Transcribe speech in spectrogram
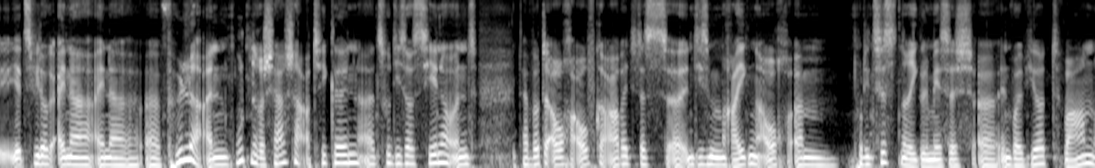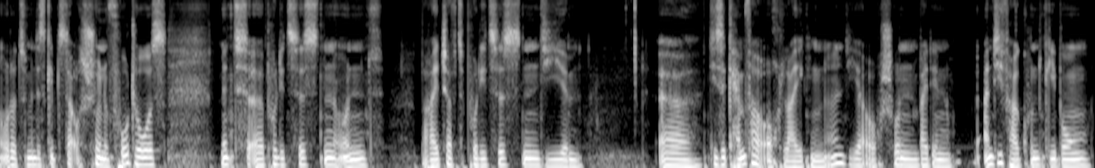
jetzt wieder eine, eine äh, Fülle an guten Rechercheartikeln äh, zu dieser Szene und da wird auch aufgearbeitet, dass äh, in diesem Reigen auch ähm, Polizisten regelmäßig äh, involviert waren oder zumindest gibt es da auch schöne Fotos mit Polizisten und Bereitschaftspolizisten, die diese Kämpfer auch liken, ne? die ja auch schon bei den Antifa-Kundgebungen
